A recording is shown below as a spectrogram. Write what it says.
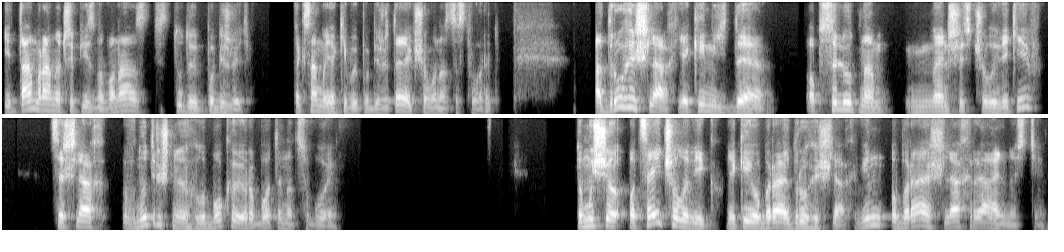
І там рано чи пізно вона туди побіжить. Так само, як і ви побіжите, якщо вона це створить. А другий шлях, яким йде абсолютна меншість чоловіків, це шлях внутрішньої глибокої роботи над собою. Тому що оцей чоловік, який обирає другий шлях, він обирає шлях реальності.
